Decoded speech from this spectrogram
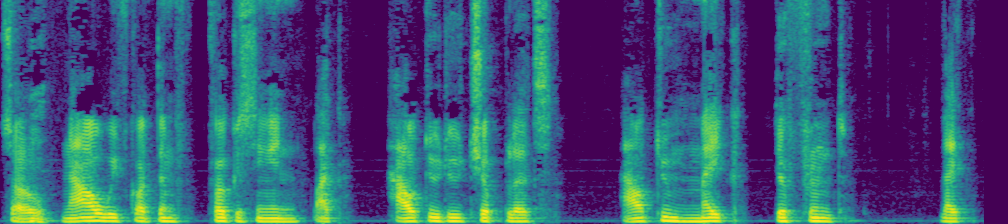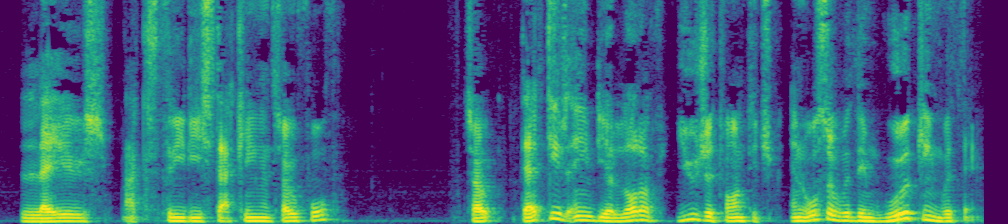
So mm. now we've got them focusing in like how to do chiplets, how to make different like layers, like 3D stacking and so forth. So that gives AMD a lot of huge advantage, and also with them working with them.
